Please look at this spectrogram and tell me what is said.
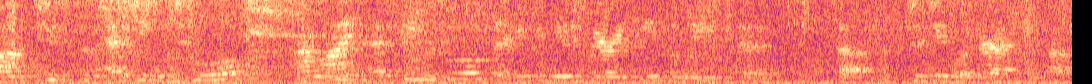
um, to some editing tools, online editing tools that you can use very easily to, to, to do what you're asking about.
